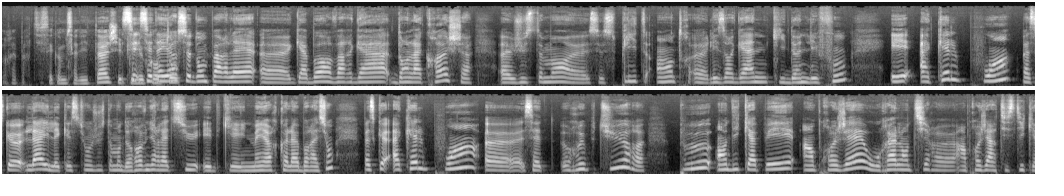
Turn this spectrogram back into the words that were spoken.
répartissait comme ça les tâches. C'est d'ailleurs ce dont parlait euh, Gabor Varga dans l'accroche, euh, justement ce split entre les organes qui donnent les fonds et à quel point, parce que là il est question justement de revenir là-dessus et qu'il y ait une meilleure collaboration, parce que à quel point cette rupture peut handicaper un projet ou ralentir un projet artistique?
